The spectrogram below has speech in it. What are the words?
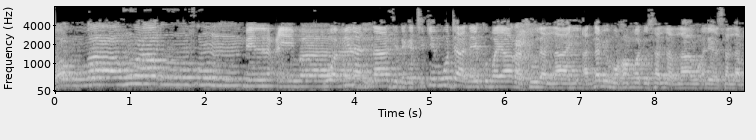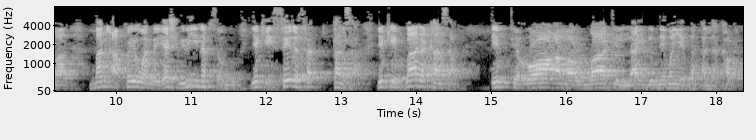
wallahu ra'ufun wa minan nasi daga cikin mutane kuma ya rasulullahi annabi muhammadu sallallahu alaihi wasallama man akwai wanda ya shiri nafsahu yake sai da kansa yake ba da kansa ibtira'a mardatillahi don neman yardan Allah kawai.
